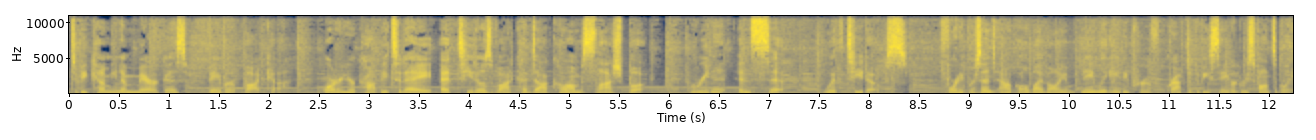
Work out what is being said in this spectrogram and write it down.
to becoming America's favorite vodka. Order your copy today at titosvodka.com slash book. Read it and sip with Tito's. 40% alcohol by volume, namely 80 proof, crafted to be savored responsibly.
